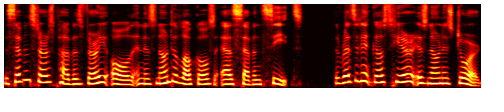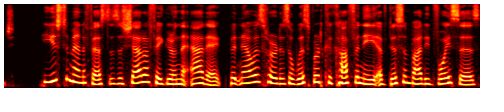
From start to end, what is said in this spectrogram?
The Seven Stars Pub is very old and is known to locals as Seven Seats. The resident ghost here is known as George. He used to manifest as a shadow figure in the attic, but now is heard as a whispered cacophony of disembodied voices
